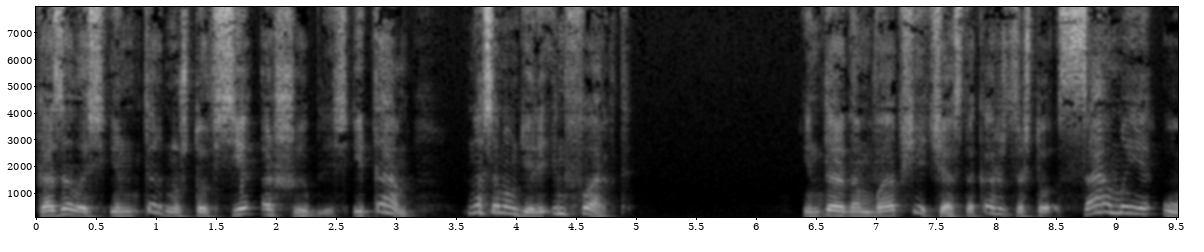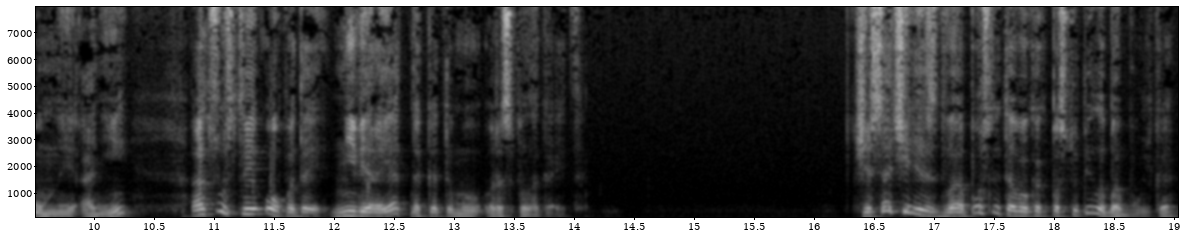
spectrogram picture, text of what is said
Казалось интерну, что все ошиблись. И там, на самом деле, инфаркт. Интернам вообще часто кажется, что самые умные они, отсутствие опыта невероятно к этому располагает. Часа через два после того, как поступила бабулька,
